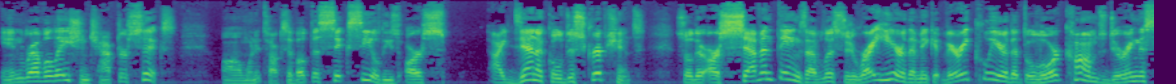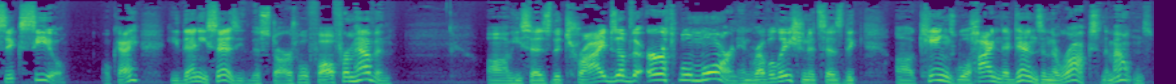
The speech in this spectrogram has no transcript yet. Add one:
in Revelation chapter 6 um, when it talks about the sixth seal. These are identical descriptions. So there are seven things I've listed right here that make it very clear that the Lord comes during the sixth seal. Okay? He then he says the stars will fall from heaven. Um, he says the tribes of the earth will mourn. In Revelation, it says the uh, kings will hide in the dens and the rocks and the mountains.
